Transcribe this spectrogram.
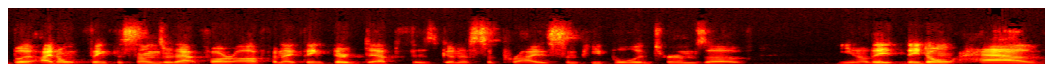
But I don't think the Suns are that far off, and I think their depth is going to surprise some people in terms of, you know, they they don't have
